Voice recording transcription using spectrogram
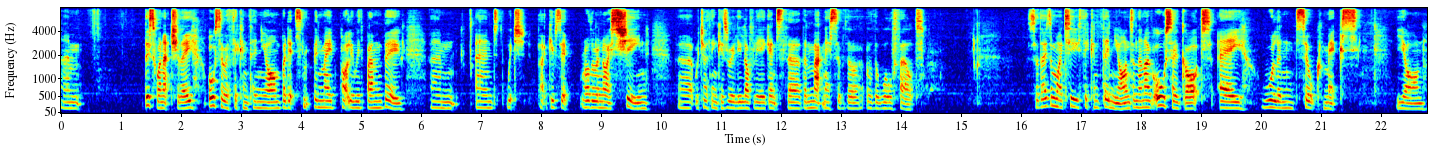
Um, this one actually, also a thick and thin yarn, but it's been made partly with bamboo, um, and which that gives it rather a nice sheen, uh, which I think is really lovely against the, the mattness of the, of the wool felt. So those are my two thick and thin yarns, and then I've also got a woolen silk mix yarn,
